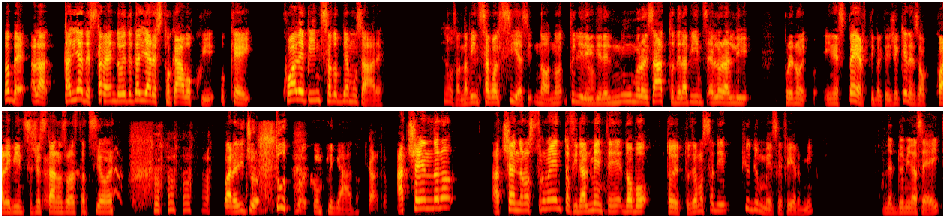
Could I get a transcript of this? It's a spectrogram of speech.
vabbè, allora tagliate sta ventola, dovete tagliare sto cavo qui. Ok, quale pinza dobbiamo usare? Non so, una pinza qualsiasi. No, no tu gli devi no. dire il numero esatto della pinza e allora lì pure noi inesperti perché dice che ne so quale pinze ci stanno sulla stazione guarda ti giuro tutto è complicato accendono accendono lo strumento finalmente dopo ti ho detto siamo stati più di un mese fermi nel 2006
